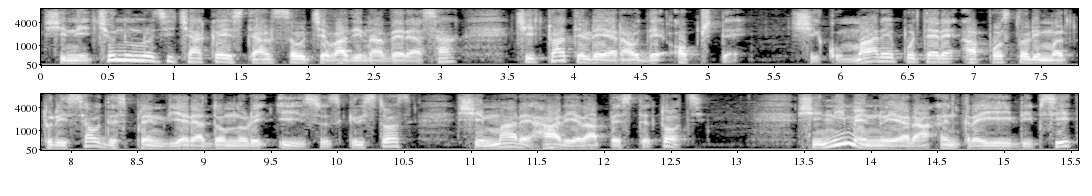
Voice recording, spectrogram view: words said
și niciunul nu zicea că este al său ceva din averea sa, ci toate le erau de obște. Și cu mare putere apostolii mărturiseau despre învierea Domnului Iisus Hristos și mare har era peste toți. Și nimeni nu era între ei lipsit,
